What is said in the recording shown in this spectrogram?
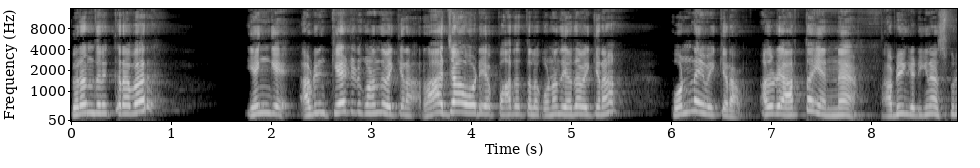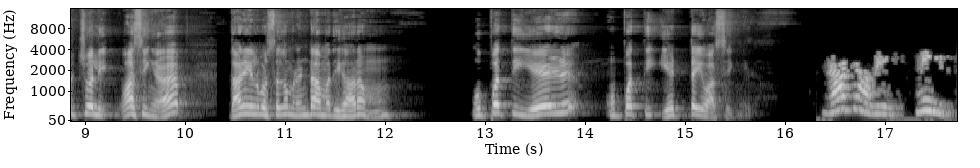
பிறந்திருக்கிறவர் எங்கே? அப்படின்னு கேட்டுட்டு கொண்டு வந்து வைக்கிறான். ராஜாவோடைய பாதத்தில் கொண்டு வந்து எதை வைக்கிறான்? பொன்னை வைக்கிறான். அதோடைய அர்த்தம் என்ன? அப்படின்னு கேட்டிங்கன்னா ஸ்பிரிச்சுவலி வாசிங்க. தானியல் புஸ்தகம் ரெண்டாம் அதிகாரம் முப்பத்தி ஏழு முப்பத்தி எட்டை வாசிங்கள். ராஜாவே நீர்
